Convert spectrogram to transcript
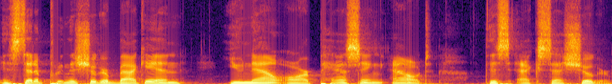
instead of putting the sugar back in, you now are passing out this excess sugar.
